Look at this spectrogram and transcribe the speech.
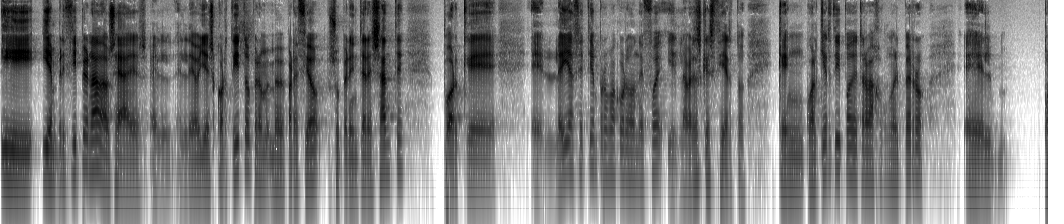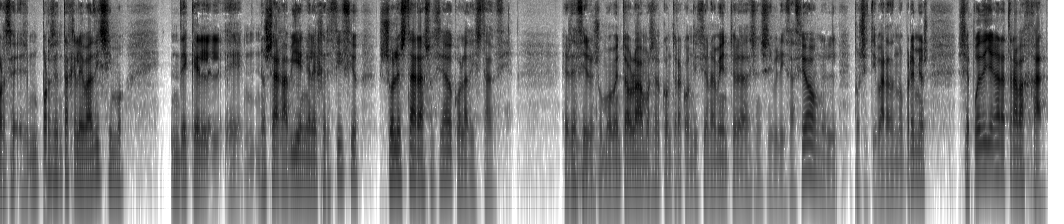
Y, y en principio nada, o sea, es, el, el de hoy es cortito, pero me, me pareció súper interesante porque eh, leí hace tiempo, no me acuerdo dónde fue, y la verdad es que es cierto, que en cualquier tipo de trabajo con el perro, el un porcentaje elevadísimo de que el- eh, no se haga bien el ejercicio suele estar asociado con la distancia. Es decir, en su momento hablábamos del contracondicionamiento y la sensibilización, el positivar dando premios. Se puede llegar a trabajar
